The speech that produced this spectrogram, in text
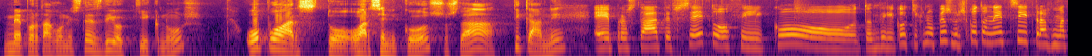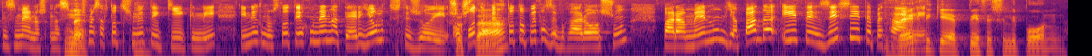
με πρωταγωνιστές δύο κύκνους, όπου ο, αρς, το, ο αρσενικός, σωστά, τι κάνει; Ε, προστάτευσε το θηλυκό, τον θηλυκό κύκνο, ο οποίος βρισκόταν έτσι τραυματισμένος. Να σημειώσουμε Ναι. σε αυτό το σημείο ότι οι κύκνοι είναι γνωστό ότι έχουν ένα τέρι για όλη του τη ζωή. Σωστά. Οπότε με αυτό το οποίο θα ζευγαρώσουν παραμένουν για πάντα είτε ζήσει είτε πεθάνει. Δέχτηκε επίθεση λοιπόν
